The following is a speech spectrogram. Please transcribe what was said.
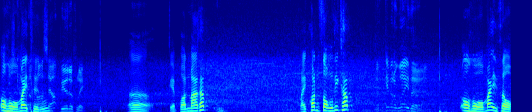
โอ้โห He's cut ไม่ the ถึง pass out beautifully. เออเก็บบอลมาครับ ไปคอนส่งสิครับ Didn't give it away there. โอ้โห ไม่ส่ง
